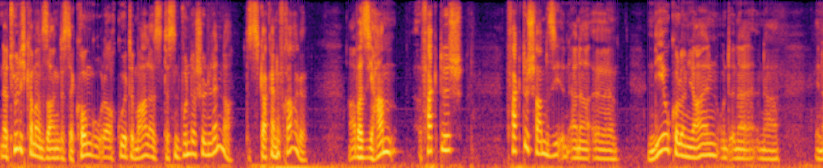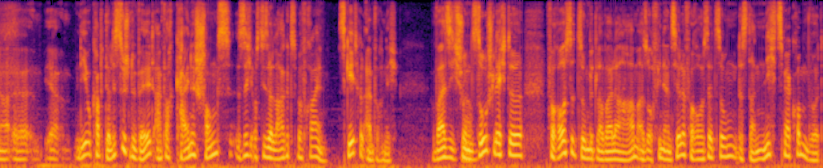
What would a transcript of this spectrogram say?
natürlich kann man sagen, dass der Kongo oder auch Guatemala, das sind wunderschöne Länder. Das ist gar keine Frage. Aber sie haben faktisch, faktisch haben sie in einer äh, neokolonialen und in einer, in einer, in einer äh, ja, neokapitalistischen Welt einfach keine Chance, sich aus dieser Lage zu befreien. Es geht halt einfach nicht. Weil sie schon so schlechte Voraussetzungen mittlerweile haben, also auch finanzielle Voraussetzungen, dass dann nichts mehr kommen wird.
